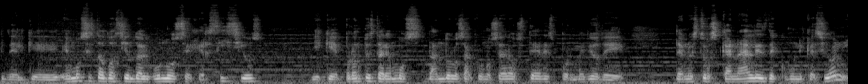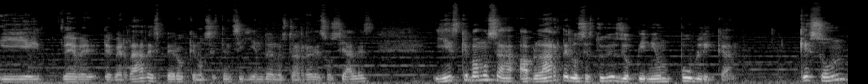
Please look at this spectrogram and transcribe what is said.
del que hemos estado haciendo algunos ejercicios y que pronto estaremos dándolos a conocer a ustedes por medio de, nuestros canales de comunicación y de, de, verdad espero que nos estén siguiendo en nuestras redes sociales. Y es que vamos a hablar de los estudios de opinión pública. ¿Qué son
